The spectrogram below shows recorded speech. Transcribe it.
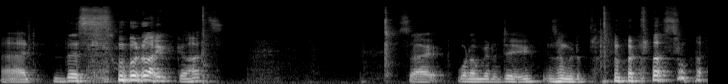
And this is what I got. So what I'm going to do is I'm going to play my plus one.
